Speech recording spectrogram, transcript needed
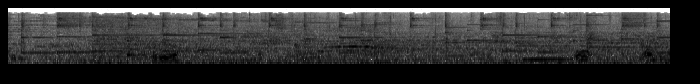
これよおワイドカ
